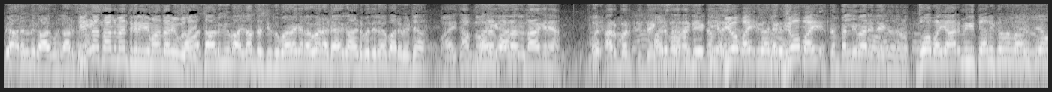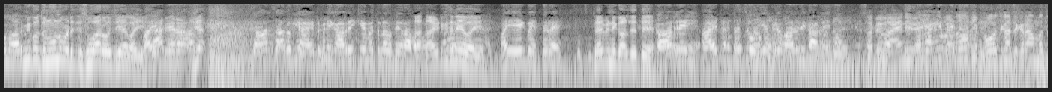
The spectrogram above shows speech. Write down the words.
प्यार है गाड़ गुण गाड़ कितना साल मेहनत करी ईमानदारी में सात साल की भाई साहब दसी दोबारा करा हुआ रटा पे दे रहे बारह बैठे भाई साहब भाई, बारह लाग रहे हैं। हर भर्ती देखी सारा देखी। भाई जो भाई पहली बार देखे जो भाई आर्मी की तैयारी करने लग उन आर्मी को जुनून बढ़ सुवार हो जाए भाई। भाई मेरा ये चार साल हो गया हाइट में निकाल रही क्या मतलब फिर हाइट कितनी है भाई? भाई एक बेहतर है। फिर भी निकाल देते हैं। निकाल रही हाइट टच हो रही है फिर बाद निकाल रही बोल सभी भाई फौज का चक्रा मत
